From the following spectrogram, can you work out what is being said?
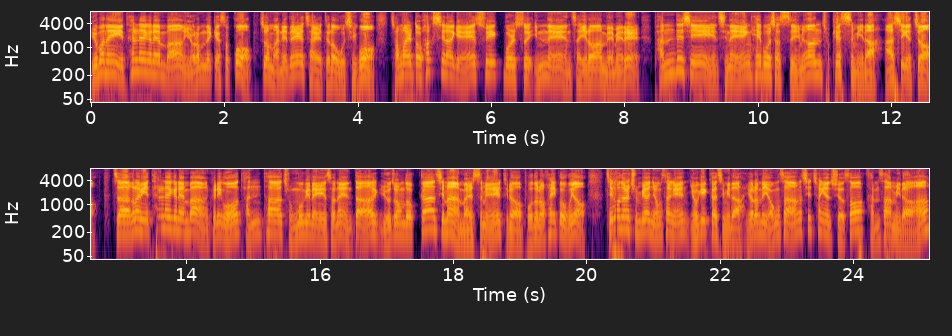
이번에 이 텔레그램방 여러분들께서 꼭 좀 많이들 잘 들어오시고 정말 또 확실하게 수익 볼 수 있는 자 이러한 매매를 반드시 진행해 보셨으면 좋겠습니다 아시겠죠? 자, 그럼 이 텔레그램 방 그리고 단타 종목에 대해서는 딱 요 정도까지만 말씀을 드려보도록 할 거고요. 제가 오늘 준비한 영상은 여기까지입니다. 여러분의 영상 시청해 주셔서 감사합니다.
